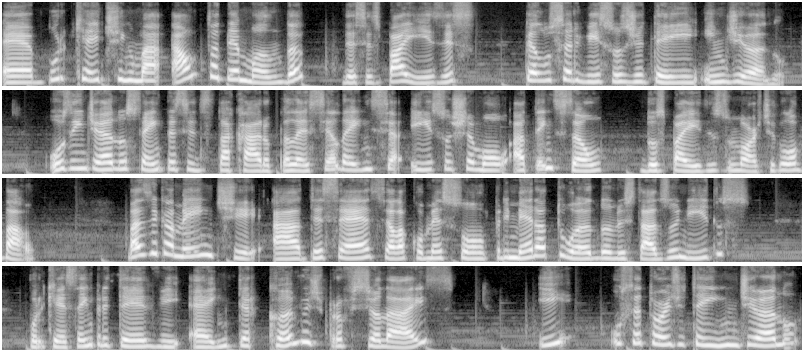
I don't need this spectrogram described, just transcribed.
É porque tinha uma alta demanda desses países pelos serviços de TI indiano. Os indianos sempre se destacaram pela excelência e isso chamou a atenção dos países do norte global. Basicamente, a TCS ela começou primeiro atuando nos Estados Unidos, porque sempre teve é, intercâmbio de profissionais e o setor de TI indiano,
